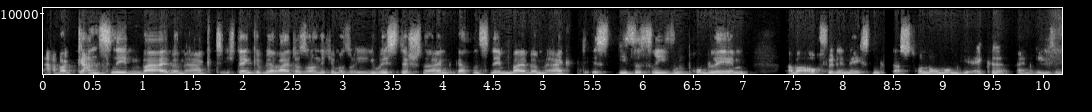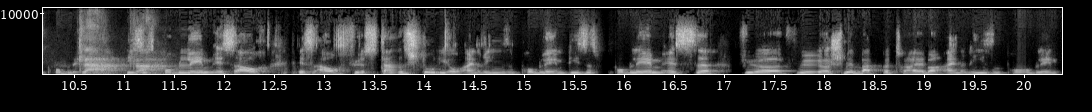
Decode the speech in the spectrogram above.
Aber ganz nebenbei bemerkt, ich denke, wir Reiter sollen nicht immer so egoistisch sein, ganz nebenbei bemerkt ist dieses Riesenproblem aber auch für den nächsten Gastronom um die Ecke ein Riesenproblem. Klar. Dieses klar. Problem ist auch, ist auch für Stuntstudio ein Riesenproblem. Dieses Problem ist äh, für, für Schwimmbadbetreiber ein Riesenproblem.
